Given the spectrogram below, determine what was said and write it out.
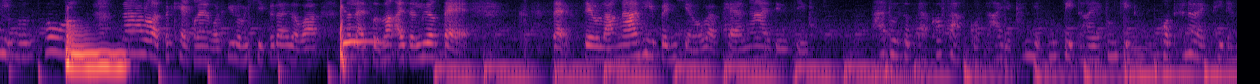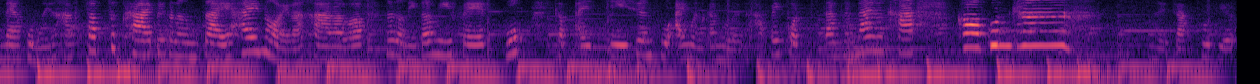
เลยเพราะว่าหน้าเราอาจจะแข็งแรงกว่าที่เราคิดก็ได้แต่ว่านั่นแหละส่วนมากไอจะเลือกแต่ แต่เจลล้างหน้าที่เป็นเขียนว่าแบบแพ้ง่ายจริง ๆถ้าดูจบแล้วก็ฝากกดนะคะอย่าเพิ่งอย่าเพิ่งปิดนะคะอย่าเพิ่งปิดกดให้หน่อยทีแดงๆปุ่มนี้นะคะ subscribe เป็นกำลังใจให้หน่อยนะคะ แล้วก็ นี้ก็มี Facebook กับ IG เชื่อนฟูไอเหมือนกันหมดเลยนะคะ ไปกดติดตามกันได้นะคะ ขอบคุณค่ะเหนื่อยจังพูดเยอะ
